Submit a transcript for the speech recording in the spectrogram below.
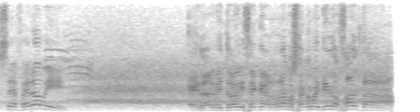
Seferovic. El árbitro dice que Ramos ha cometido falta.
